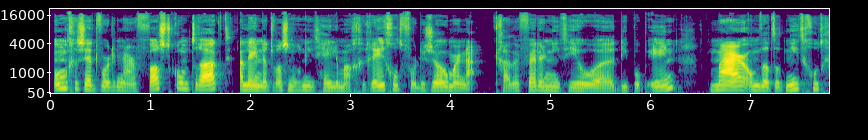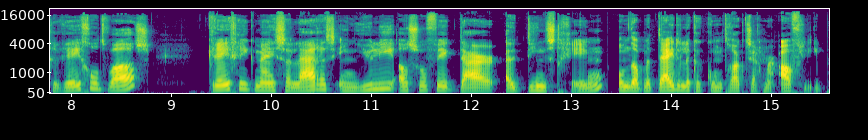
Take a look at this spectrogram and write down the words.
omgezet worden naar een vast contract. Alleen dat was nog niet helemaal geregeld voor de zomer. Nou, ik ga er verder niet heel uh, diep op in. Maar omdat dat niet goed geregeld was, kreeg ik mijn salaris in juli alsof ik daar uit dienst ging. Omdat mijn tijdelijke contract zeg maar afliep.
